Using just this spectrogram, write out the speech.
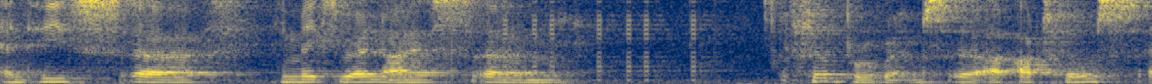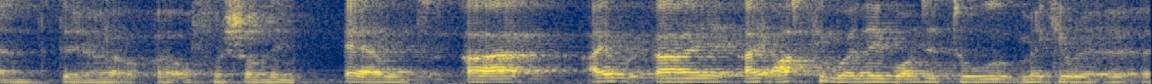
and he's uh, he makes very nice um, film programs, uh, art films, and they are uh, often shown in. And uh, I, I, I asked him whether he wanted to make a, a,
